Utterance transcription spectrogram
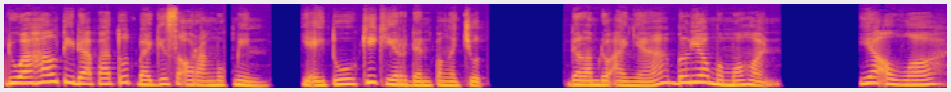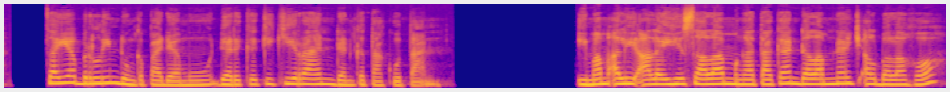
dua hal tidak patut bagi seorang mukmin, yaitu kikir dan pengecut. Dalam doanya, beliau memohon, "Ya Allah, saya berlindung kepadamu dari kekikiran dan ketakutan." Imam Ali alaihi salam mengatakan dalam Naj al-Balaghah,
